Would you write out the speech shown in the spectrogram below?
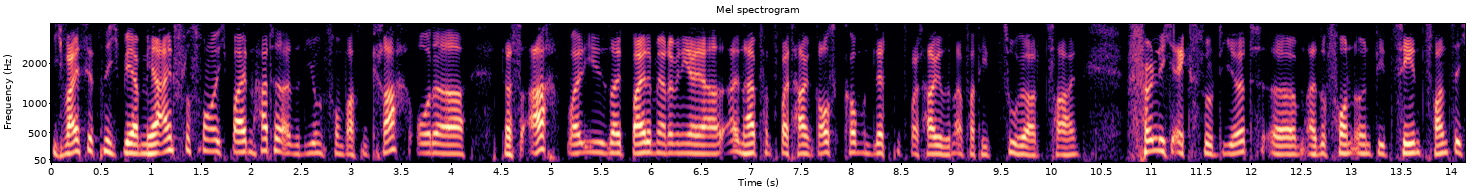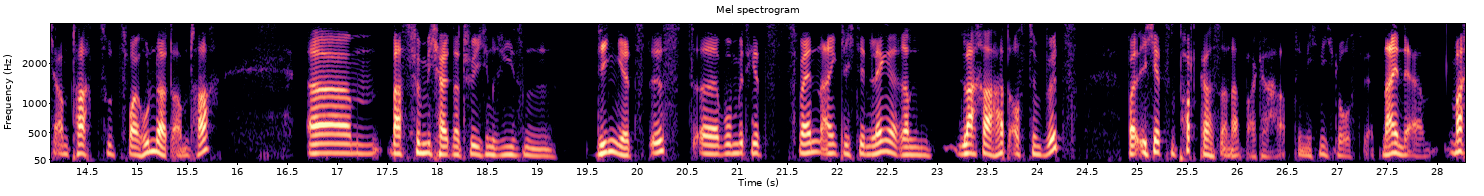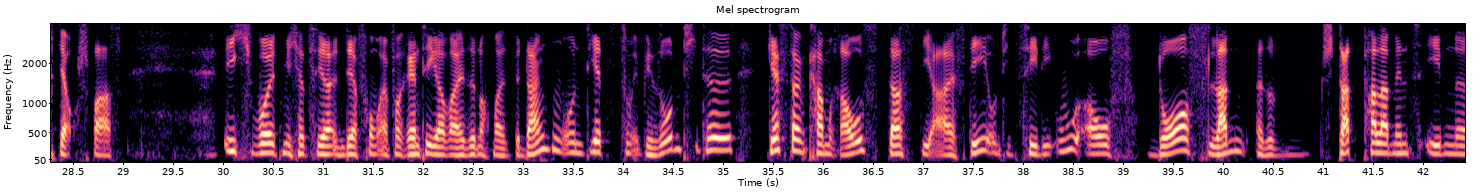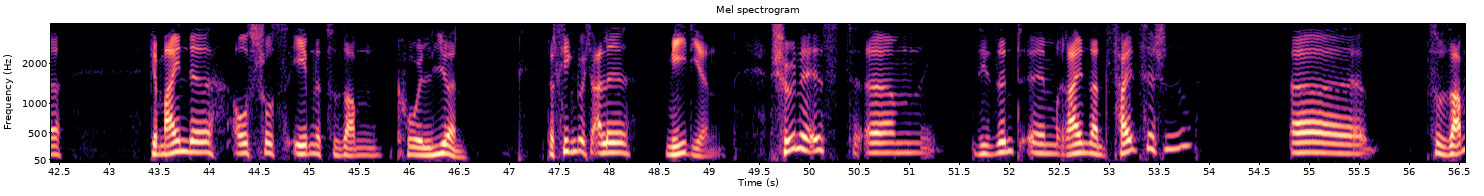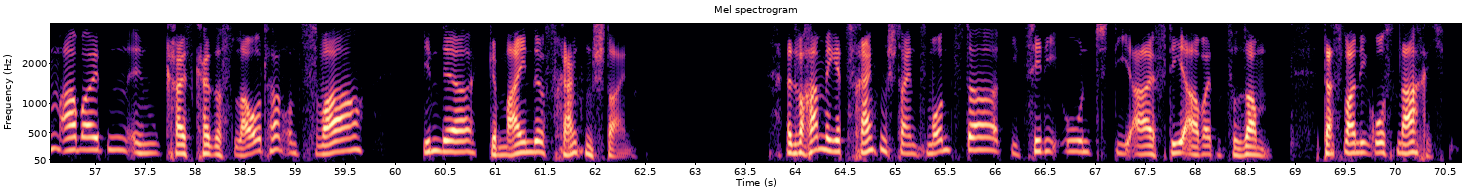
Ich weiß jetzt nicht, wer mehr Einfluss von euch beiden hatte, also die Jungs von Was ein Krach oder das Ach, weil ihr seid beide mehr oder weniger ja innerhalb von zwei Tagen rausgekommen und die letzten zwei Tage sind einfach die Zuhörerzahlen völlig explodiert. Ähm, also von irgendwie 10, 20 am Tag zu 200 am Tag. Ähm, was für mich halt natürlich ein Riesending jetzt ist, äh, womit jetzt Sven eigentlich den längeren Lacher hat aus dem Witz, weil ich jetzt einen Podcast an der Backe habe, den ich nicht loswerde. Nein, er macht ja auch Spaß. Ich wollte mich jetzt hier in der Form einfach rentigerweise nochmal bedanken und jetzt zum Episodentitel. Gestern kam raus, dass die AfD und die CDU auf Dorf, Land, also Stadtparlamentsebene, Gemeindeausschussebene zusammen koalieren. Das ging durch alle Medien. Schöne ist, ähm, sie sind im Rheinland-Pfälzischen äh, zusammenarbeiten im Kreis Kaiserslautern und zwar in der Gemeinde Frankenstein. Also haben wir jetzt Frankensteins Monster, die CDU und die AfD arbeiten zusammen. Das waren die großen Nachrichten.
